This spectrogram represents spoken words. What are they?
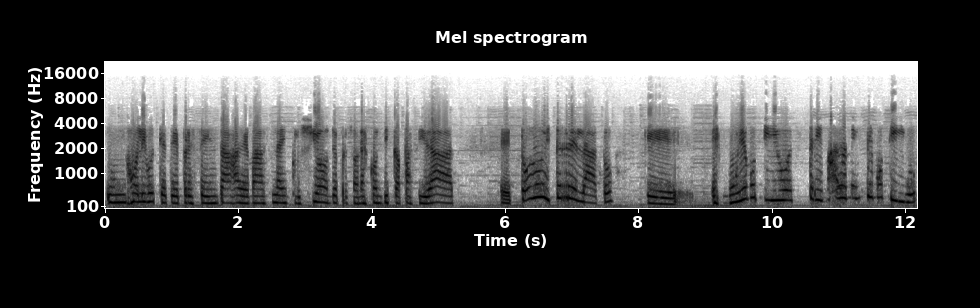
un Hollywood que te presenta además la inclusión de personas con discapacidad. Eh, todo este relato que es muy emotivo, extremadamente emotivo,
